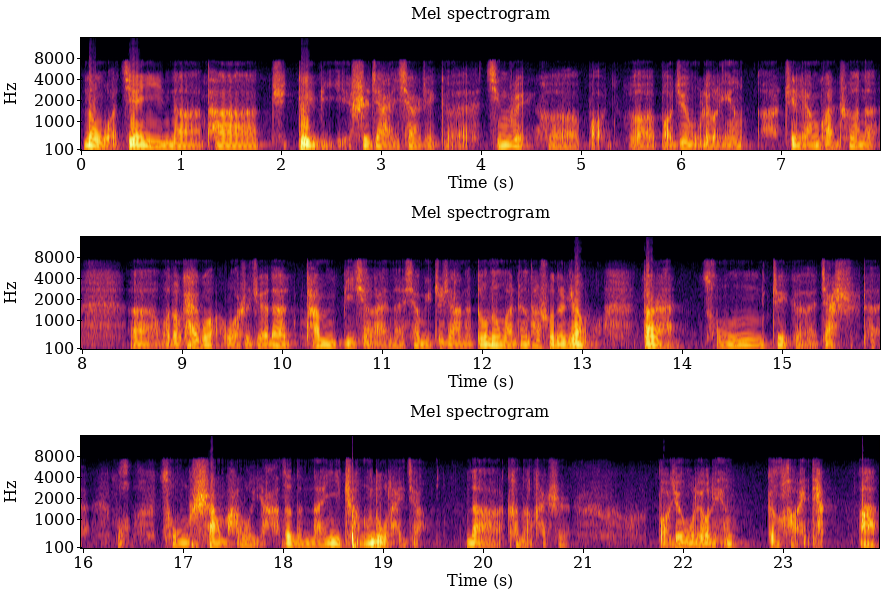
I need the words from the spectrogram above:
那我建议呢，他去对比试驾一下这个精锐和宝呃宝骏五六零啊，这两款车呢，呃，我都开过，我是觉得他们比起来呢，相比之下呢，都能完成他说的任务。当然，从这个驾驶的不，从上马路牙子的难易程度来讲，那可能还是宝骏五六零更好一点啊。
